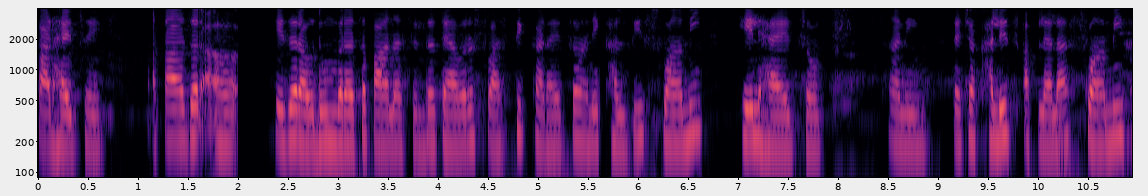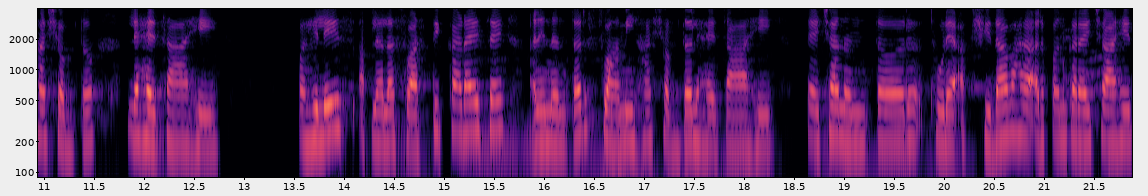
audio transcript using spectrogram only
काढायचे. आता जर हे जर औदुंबराचं पान असेल तर त्यावर स्वास्तिक काढायचं आणि खालती स्वामी हे लिहायचं. आणि त्याच्या खालीच आपल्याला स्वामी हा शब्द लिहायचा आहे. पहिले आपल्याला स्वास्तिक काढायचं आहे आणि नंतर स्वामी हा शब्द लिहायचा आहे. त्याच्यानंतर थोड्या अक्षिदा अर्पण करायच्या आहेत.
